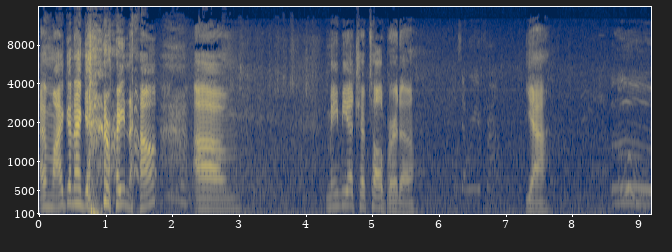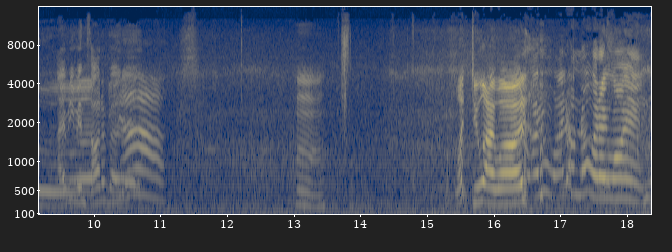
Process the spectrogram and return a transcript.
Am I gonna get it right now? Um, maybe a trip to Alberta. Is that where you're from? Yeah. Ooh. I haven't even thought about it. yeah. Hmm. What do I want? I don't, I don't know what I want.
